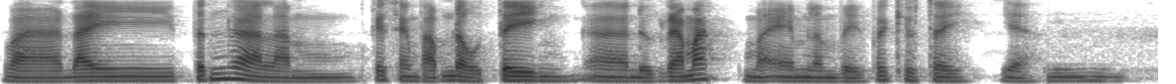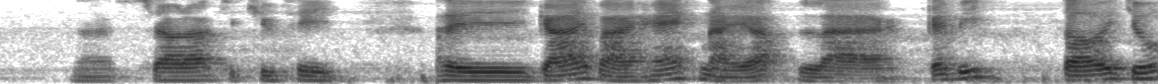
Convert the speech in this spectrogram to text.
và đây tính ra làm cái sản phẩm đầu tiên uh, được ra mắt mà em làm việc với QT. Yeah. Uh, shout out to QT. thì cái bài hát này á là cái beat tới trước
